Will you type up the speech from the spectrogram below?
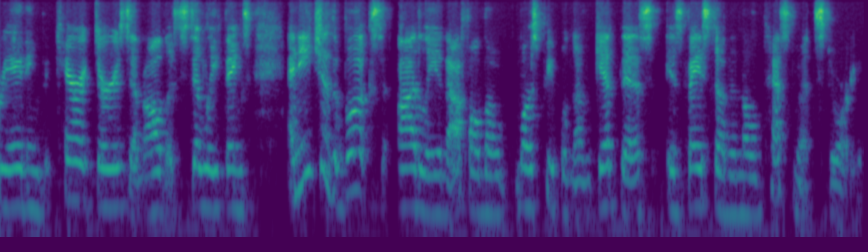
creating the characters and all the silly things. And each of the books, oddly enough, although most people don't get this, is based on an Old Testament story,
